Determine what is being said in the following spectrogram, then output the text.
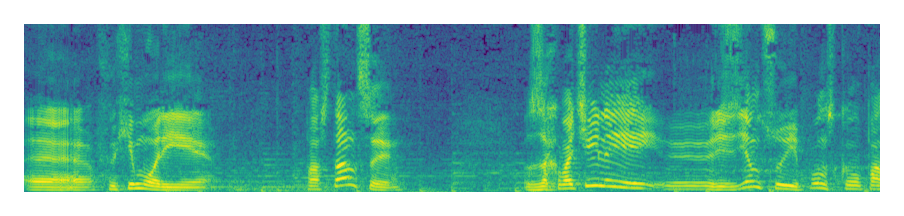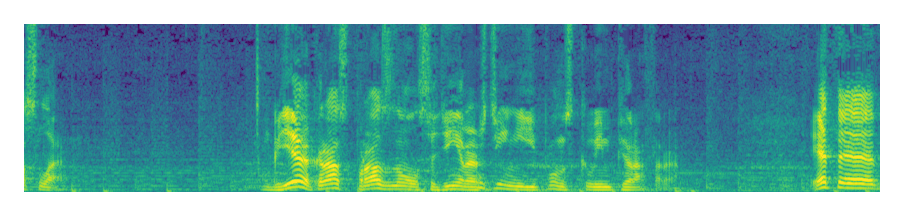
э, Фухимори повстанцы захватили резиденцию японского посла, где как раз праздновался день рождения японского императора. Этот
